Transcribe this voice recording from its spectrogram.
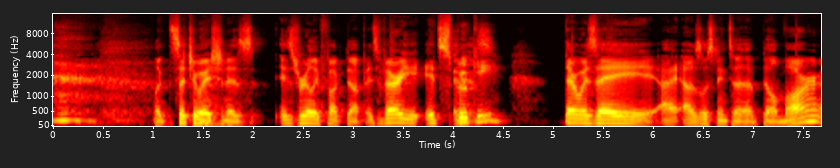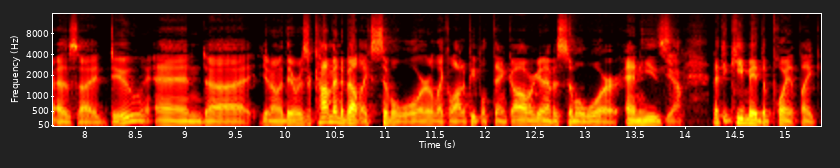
Look, the situation is is really fucked up. It's very it's spooky. There was a I, I was listening to Bill Maher as I do, and uh, you know there was a comment about like civil war. Like a lot of people think, oh, we're gonna have a civil war, and he's Yeah. I think he made the point like,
